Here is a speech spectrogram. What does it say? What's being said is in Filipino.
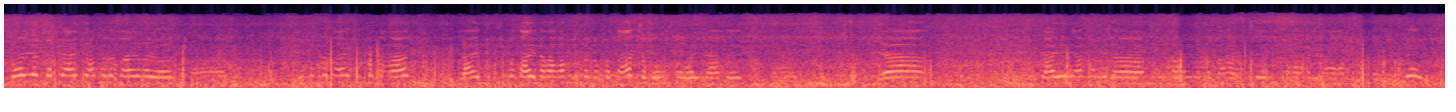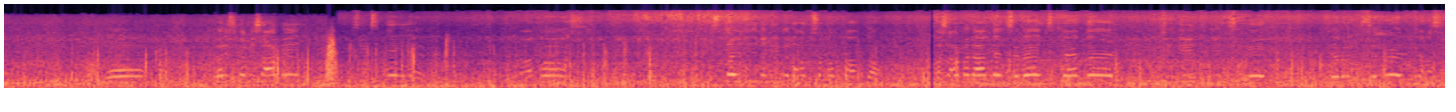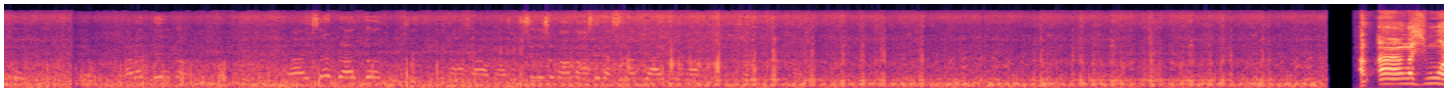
So yun, magbiyahe nga pala tayo ngayon. Ah, Pupunta tayo ng Bataan. Dahil hindi pa tayo nakakapunta ng Bataan sa buong buhay natin. Ah, Kaya, magkaya nga kami na pumunta tayo ng Bataan kasi hindi pa kami nakakapunta doon. Let's go! So, balis kami sa amin. 6 a.m. Tapos, 6.30 nandito na kami sa Pampanga. Kasama natin si Ren, si Teten, si Tintin, si Gabe, si, si Earl, tsaka si Joy. Parang din ano, uh, isa Brandon, kasi hindi ko nakasama. Gusto niya sumama kasi last na biyahe ko nga sa YouTube mo. Ang angas mo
